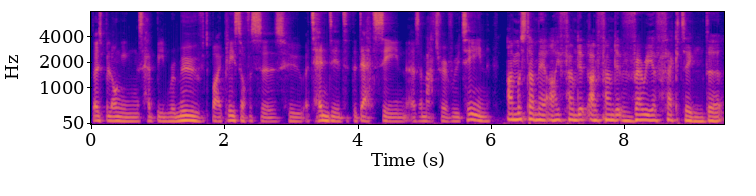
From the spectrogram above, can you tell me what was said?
Those belongings had been removed by police officers who attended the death scene as a matter of routine. I must admit, I found it. I found it very affecting that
